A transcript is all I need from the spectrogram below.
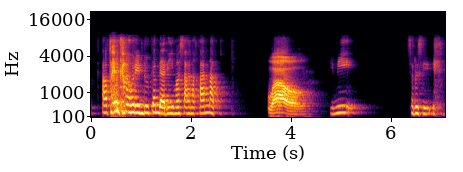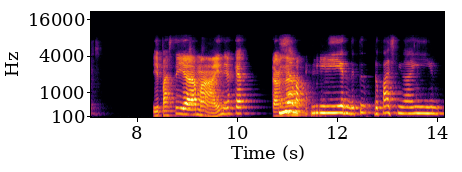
apa yang kamu rindukan dari masa anak-anak? Wow. Ini seru sih. Iya pasti ya main ya Kat. Karena iya main itu udah pasti main.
